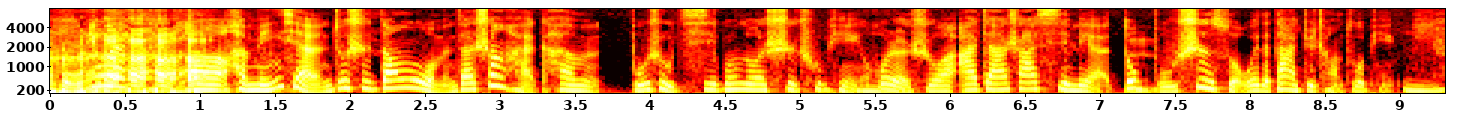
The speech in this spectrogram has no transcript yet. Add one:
因为呃，很明显就是当我们在上海看捕鼠器工作室出品，或者说阿加莎系列，都嗯不是所谓的大剧场作品。嗯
